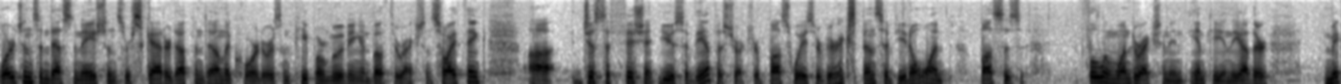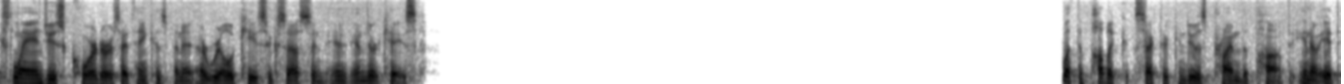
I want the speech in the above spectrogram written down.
Origins and destinations are scattered up and down the corridors and people are moving in both directions. So I think uh, just efficient use of the infrastructure. Busways are very expensive. You don't want buses full in one direction and empty in the other. Mixed land use corridors, I think, has been a, a real key success in, in, in their case. what the public sector can do is prime the pump. You know, it,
